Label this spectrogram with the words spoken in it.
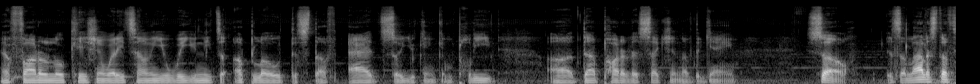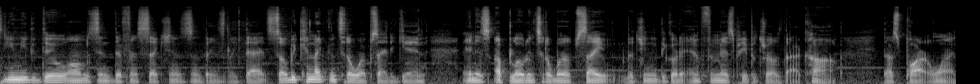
and follow the location where they're telling you where you need to upload the stuff at so you can complete uh, that part of the section of the game. So it's a lot of stuff that you need to do. Um, it's in different sections and things like that. So we connecting to the website again, and it's uploading to the website that you need to go to infamouspapertrails.com. That's part one.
